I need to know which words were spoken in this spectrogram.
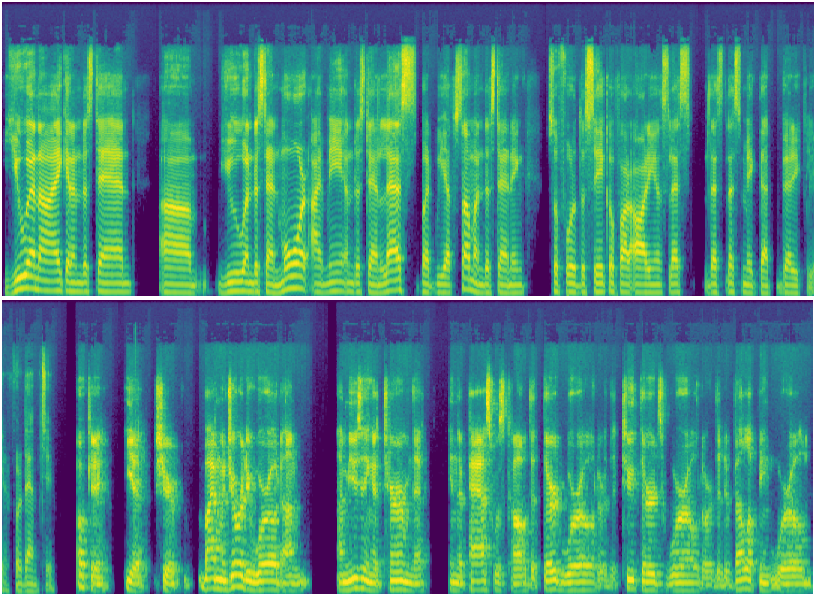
You and I can understand, um, you understand more, I may understand less, but we have some understanding. So for the sake of our audience, let's let's let's make that very clear for them too. Okay. Yeah, sure. By majority world, I'm I'm using a term that in the past was called the third world or the two thirds world or the developing world.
